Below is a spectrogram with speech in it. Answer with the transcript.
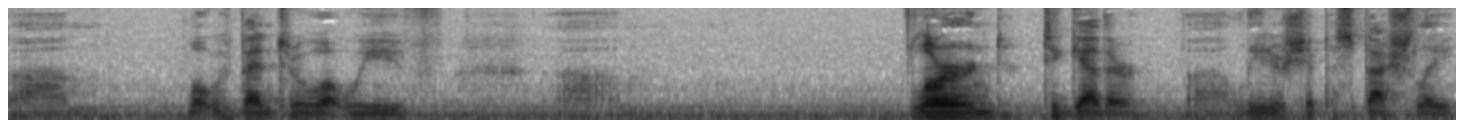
um, what we've been through, what we've um, learned together, uh, leadership especially.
